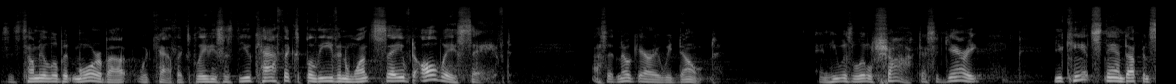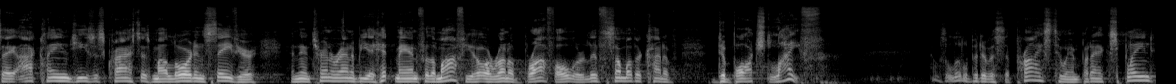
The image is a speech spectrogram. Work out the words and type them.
He says, Tell me a little bit more about what Catholics believe. He says, Do you Catholics believe in once saved, always saved? I said, No, Gary, we don't. And he was a little shocked. I said, Gary, you can't stand up and say, I claim Jesus Christ as my Lord and Savior, and then turn around and be a hitman for the mafia or run a brothel or live some other kind of debauched life. That was a little bit of a surprise to him, but I explained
